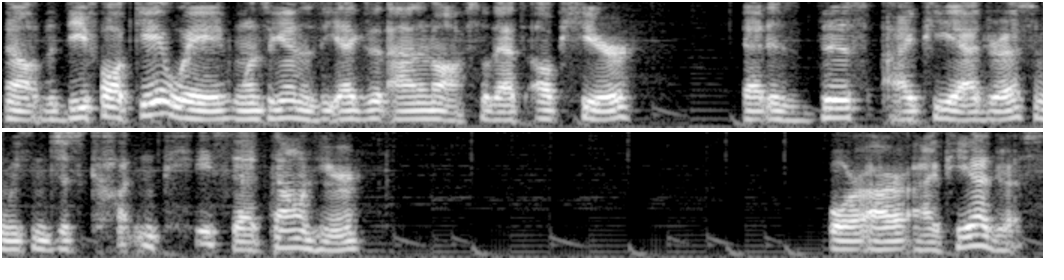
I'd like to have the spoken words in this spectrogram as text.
Now, the default gateway, once again, is the exit on and off. So that's up here. That is this IP address, and we can just cut and paste that down here for our IP address.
